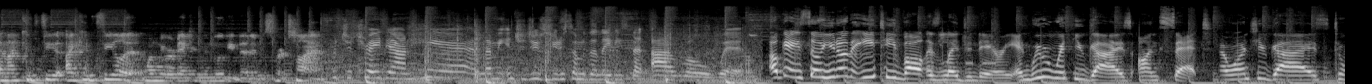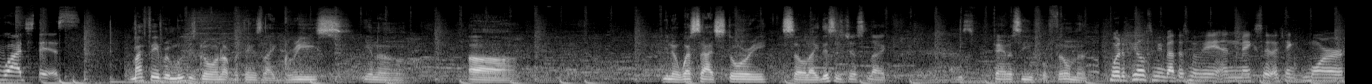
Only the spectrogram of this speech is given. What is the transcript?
and I could feel I could feel it when we were making the movie that it was her time. Put your tray down here and let me introduce you to some of the ladies that I roll with. Okay, so you know the ET Vault is legendary, and we were with you guys on set. I want you guys to watch this. My favorite movies growing up were things like Grease, you know, uh, you know, West Side Story. So like this is just like this fantasy fulfillment. What appealed to me about this movie and makes it, I think, more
